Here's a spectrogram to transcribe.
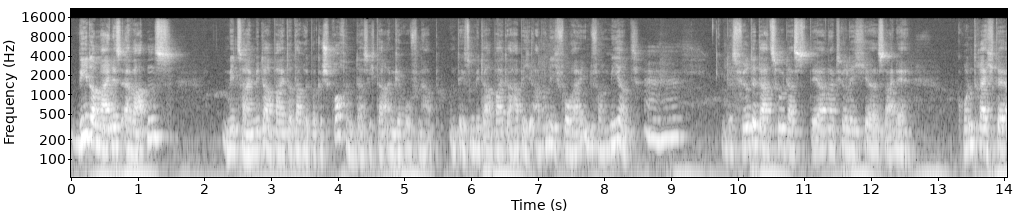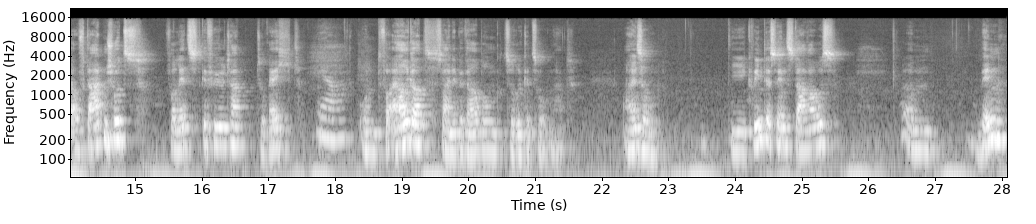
wieder meines Erwartens mit seinem Mitarbeiter darüber gesprochen, dass ich da angerufen habe. Und diesen Mitarbeiter habe ich aber nicht vorher informiert. Mhm. Und das führte dazu, dass der natürlich äh, seine Grundrechte auf Datenschutz verletzt gefühlt hat, zu Recht, ja. und verärgert seine Bewerbung zurückgezogen hat. Also, die Quintessenz daraus, ähm, wenn,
